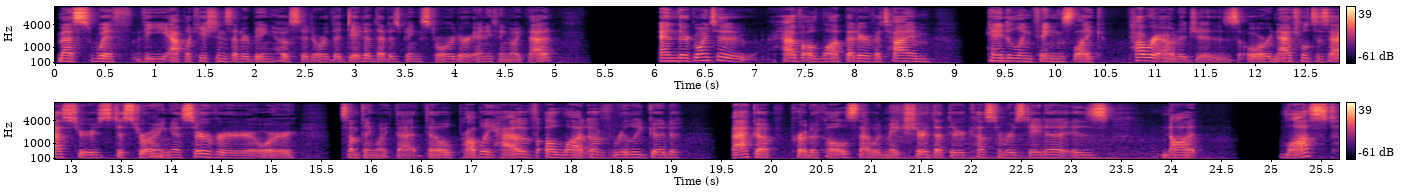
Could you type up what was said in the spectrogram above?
mess with the applications that are being hosted or the data that is being stored or anything like that. And they're going to have a lot better of a time handling things like power outages or natural disasters destroying a server or something like that. They'll probably have a lot of really good backup protocols that would make sure that their customers' data is not lost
